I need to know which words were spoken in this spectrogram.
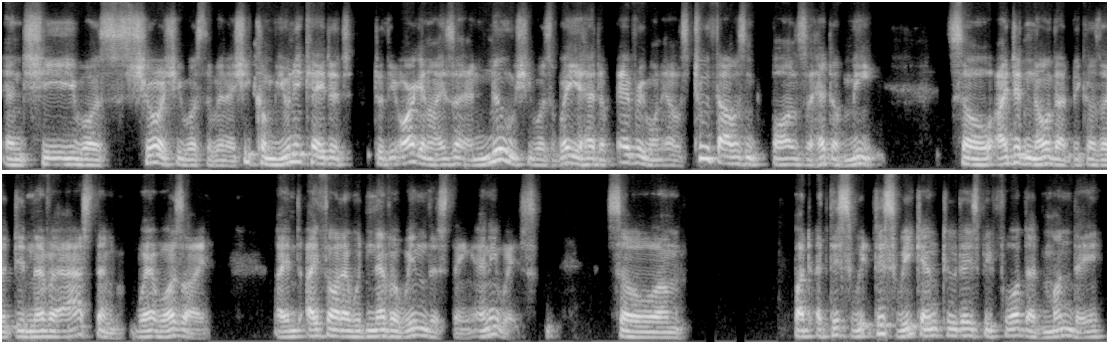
and she was sure she was the winner. She communicated to the organizer and knew she was way ahead of everyone else, 2,000 balls ahead of me. So I didn't know that because I did never ask them where was I. And I thought I would never win this thing, anyways. So, um, but at this this weekend, two days before that Monday,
